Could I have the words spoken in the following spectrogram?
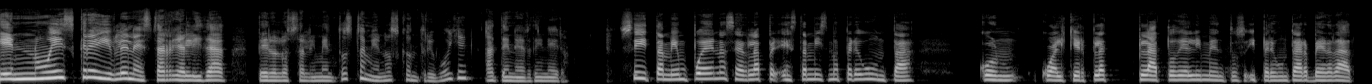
que no es creíble en esta realidad, pero los alimentos también nos contribuyen a tener dinero. Sí, también pueden hacer esta misma pregunta con cualquier plato de alimentos y preguntar, ¿verdad?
